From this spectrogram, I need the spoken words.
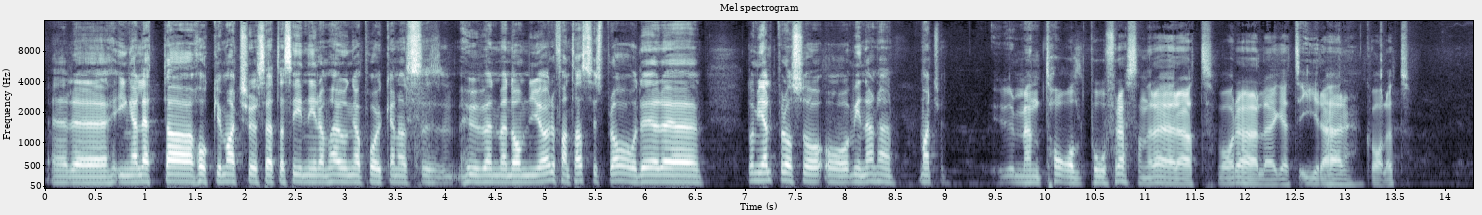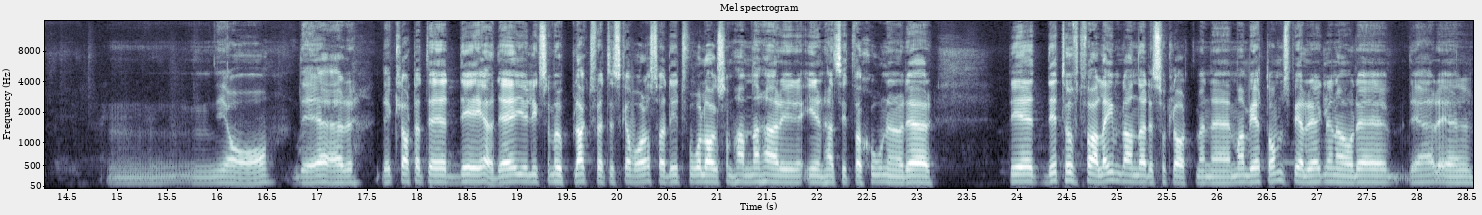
är eh, inga lätta hockeymatcher att sätta sig in i de här unga pojkarnas huvuden, men de gör det fantastiskt bra och det är, de hjälper oss att, att vinna den här matchen. Hur mentalt påfrestande det är att vara i det här läget i det här kvalet? Mm, ja, det är, det är klart att det, det är. Det är ju liksom upplagt för att det ska vara så. Det är två lag som hamnar här i, i den här situationen och det är, det, är, det är tufft för alla inblandade såklart, men eh, man vet om spelreglerna och det, det, är, eh,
